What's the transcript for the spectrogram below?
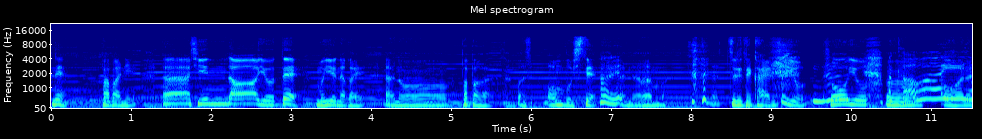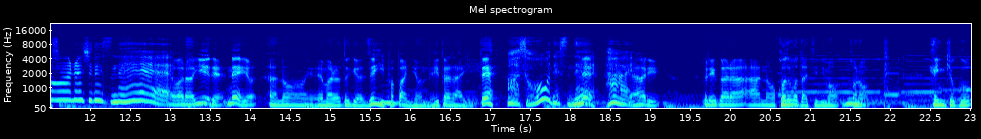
ねパパに「ああしんどい」言うてもう家の中へ、あのー、パパがおんぶして、はい、あの連れて帰るというそういう、うん、かわいいお話ですね。だから家でねあの読まれる時はぜひパパに読んでいただいて、うん、あそうですね、ね、はい、やはりそれからあの子供たちにもこの編曲、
